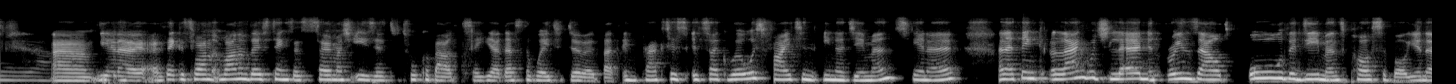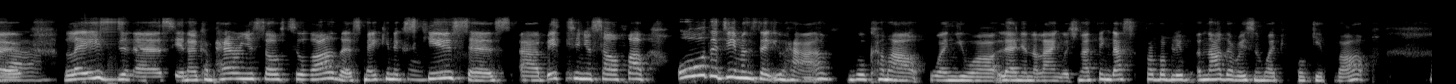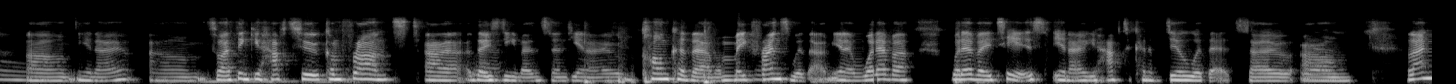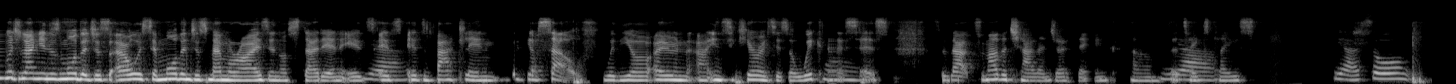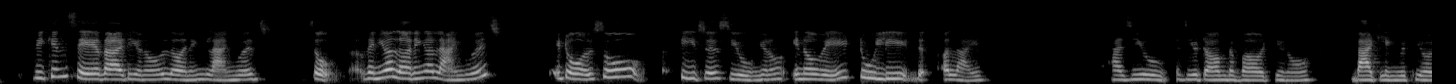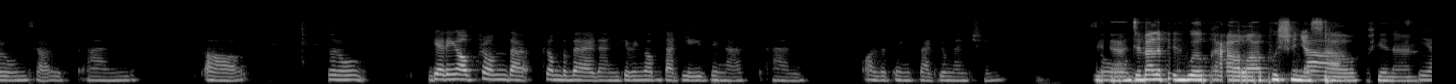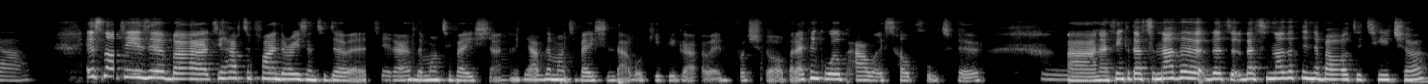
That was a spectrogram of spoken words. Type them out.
yeah. Um, you know, I think it's one one of those things that's so much easier to talk about. Say, yeah, that's the way to do it. But in practice, it's like we're always fighting inner demons, you know. And I think language learning brings out all the demons possible. You know, yeah. laziness, you know, comparing yourself to others, making hmm. excuses, uh, beating yourself up. All the demons that you have will come out when you are learning the language. And I think that's probably another reason why people give up Hmm. um, you know um, so i think you have to confront uh, those demons and you know conquer them or make yeah. friends with them you know whatever whatever it is you know you have to kind of deal with it so um, yeah. language learning is more than just i always say more than just memorizing or studying it's it's it's battling with yourself with your own uh, insecurities or weaknesses mm. so that's another challenge i think um, that takes place yeah so we can say that you know learning language. So when you're learning a language it also teaches you you know in a way to lead a life. As you as you talked about you know battling with your own self and uh, you know getting up from the from the bed and giving up that laziness and all the things that you mentioned. So, yeah developing willpower pushing yeah, yourself you know. Yeah it's not easy, but you have to find a reason to do it, you know, the motivation. If you have the motivation, that will keep you going for sure. But I think willpower is helpful too. Mm. and I think that's another that's that's another thing about the teacher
